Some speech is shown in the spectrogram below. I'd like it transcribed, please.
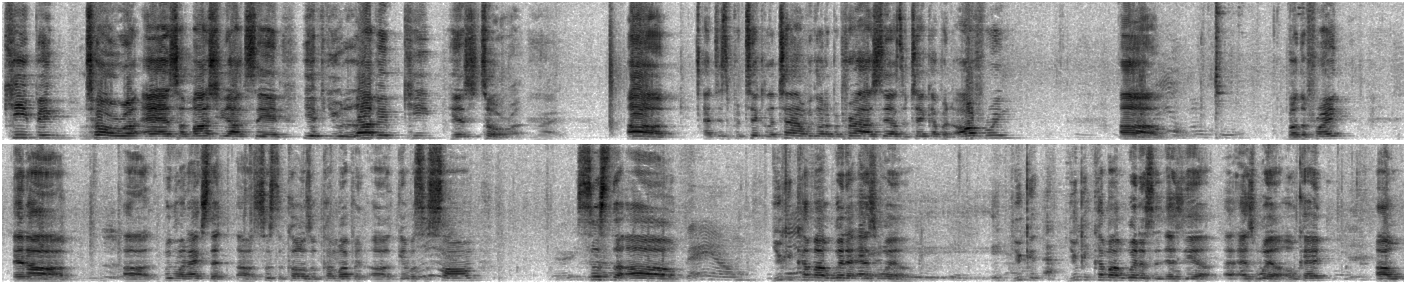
keeping Torah as Hamashiach said, if you love him, keep his Torah. Right. Uh, at this particular time, we're going to prepare ourselves to take up an offering. Uh, Brother Frank, and uh, uh, we're going to ask that uh, Sister Coles will come up and uh, give us a song. Sister, uh, you can come out with it as well. You can you can come out with us as yeah as well. Okay. Uh,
